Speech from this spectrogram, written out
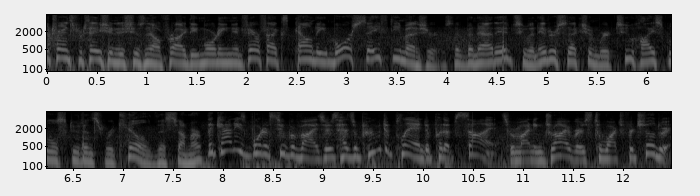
The transportation issues now Friday morning in Fairfax County. More safety measures have been added to an intersection where two high school students were killed this summer. The county's Board of Supervisors has approved a plan to put up signs reminding drivers to watch for children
